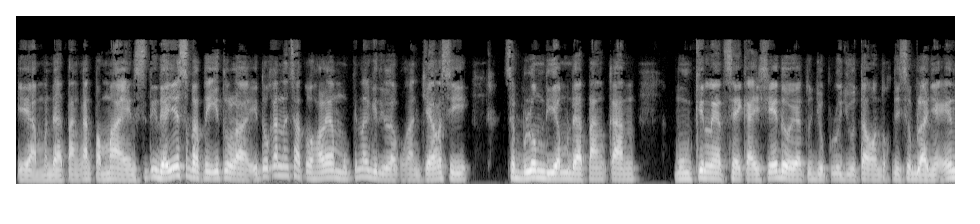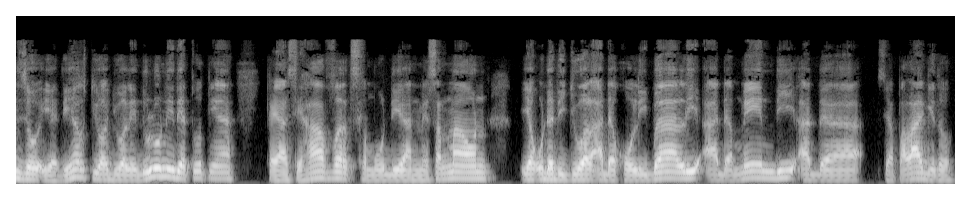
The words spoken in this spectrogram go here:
ya mendatangkan pemain setidaknya seperti itulah itu kan satu hal yang mungkin lagi dilakukan Chelsea sebelum dia mendatangkan mungkin let's say Caicedo ya 70 juta untuk di sebelahnya Enzo ya dia harus jual-jualin dulu nih deadwoodnya kayak si Havertz kemudian Mason Mount yang udah dijual ada Koulibaly ada Mendy ada siapa lagi tuh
